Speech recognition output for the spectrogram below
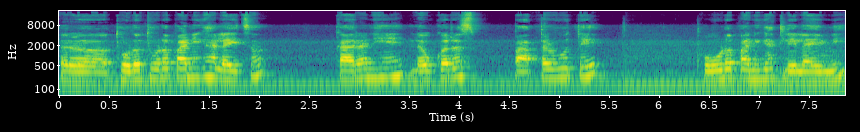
तर थोडं थोडं पाणी घालायचं. कारण हे लवकरच पातळ होते. थोडं पाणी घातलेलं आहे मी.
